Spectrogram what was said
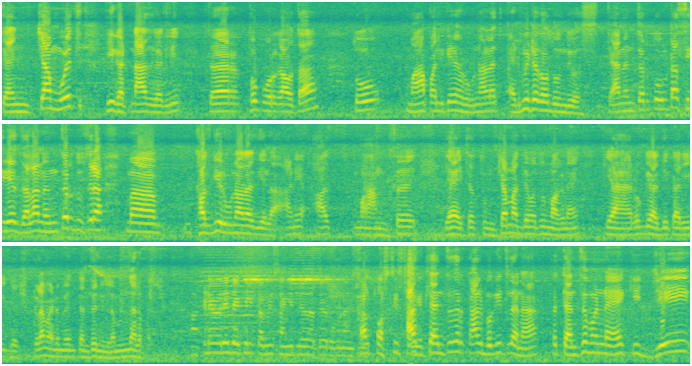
त्यांच्यामुळेच ही घटना आज घडली. तर तो पोरगा होता तो महापालिकेच्या रुग्णालयात ॲडमिट होता दोन दिवस. त्यानंतर तो उलटा सिरियस झाला नंतर दुसऱ्या खाजगी रुग्णालयात गेला. आणि आज मग आमचं या याच्यात तुमच्या माध्यमातून मागणं आहे की आरोग्य अधिकारी जे शुक्ला मॅडम आहेत त्यांचं निलंबन झालं पाहिजे. आकडेवारी देखील कमी सांगितली जाते रुग्णांची. काल पस्तीस आज त्यांचं जर काल बघितलं ना तर त्यांचं म्हणणं आहे की जे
